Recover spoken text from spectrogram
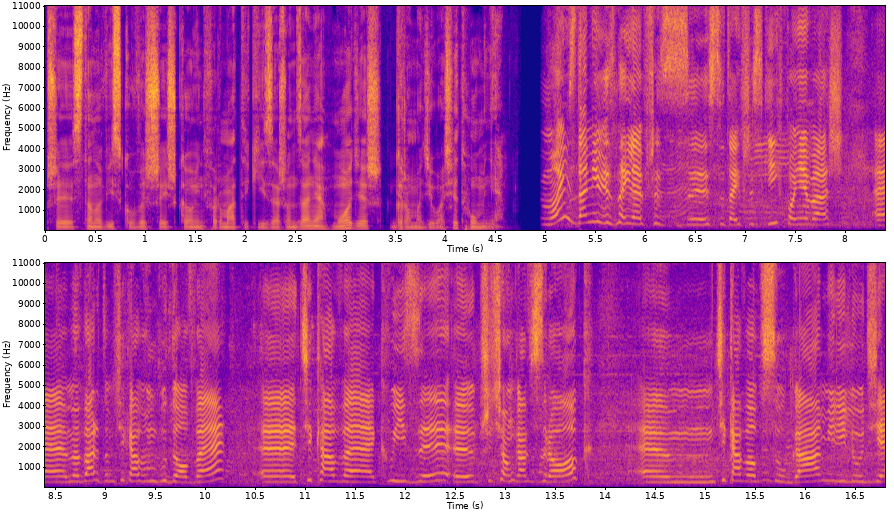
Przy stanowisku Wyższej Szkoły Informatyki i Zarządzania młodzież gromadziła się tłumnie. Zdaniem jest najlepszy z, z tutaj wszystkich, ponieważ e, ma bardzo ciekawą budowę, e, ciekawe quizy, e, przyciąga wzrok, em, ciekawa obsługa, mili ludzie.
